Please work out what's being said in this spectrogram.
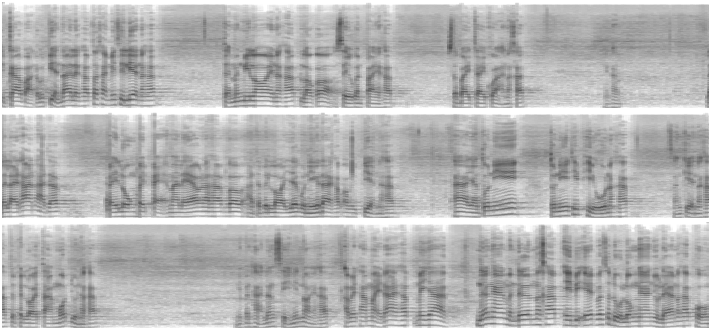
459 บาทเอาไปเปลี่ยนได้เลยครับ ถ้าใครไม่ซีเรียสนะครับ แต่มันมีรอยนะครับ เราก็เซลล์กันไปครับ สบายใจกว่านะครับ นะครับ หลาย ๆ ท่านอาจจะไปลงไปแปะมาแล้วนะครับ ก็อาจจะเป็นรอยเยอะกว่านี้ก็ได้ครับ เอาไปเปลี่ยนนะครับอ่าอย่างตัวนี้ตัวนี้ที่ผิวนะครับ สังเกตนะครับจะเป็นรอยตามมดอยู่นะครับ มีปัญหาเรื่องสีนิดหน่อยครับ เอาไปทำใหม่ได้ครับ ไม่ยากเนื้องานเหมือนเดิมนะครับ ABS วัสดุโรงงานอยู่แล้วนะครับ ผม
